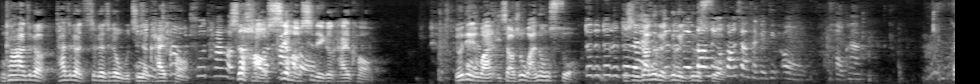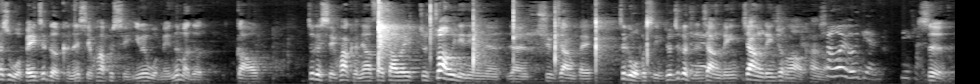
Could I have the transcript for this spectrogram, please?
你看它这个它这个这个这个五金的开口是你看不出它好是好细好细的一个开口，有点玩小时候玩那种锁，对对对对对，就是你知道那个那个那个锁到那个方向才可以进。哦，好看。但是我背这个可能斜挎不行，因为我没那么的高，这个斜挎可能要再稍微就壮一点点的人去这样背，这个我不行，就这个只能这样拎，这样拎就很好看了。稍微有一点地毯是，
